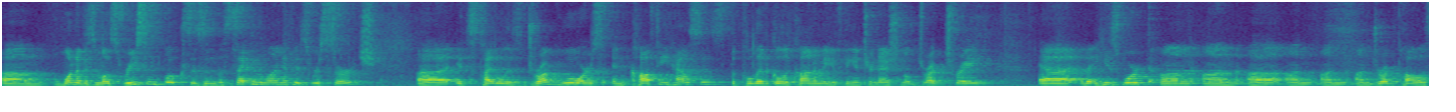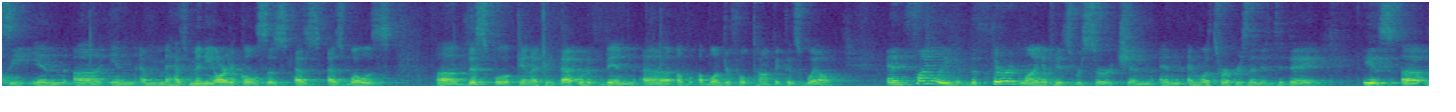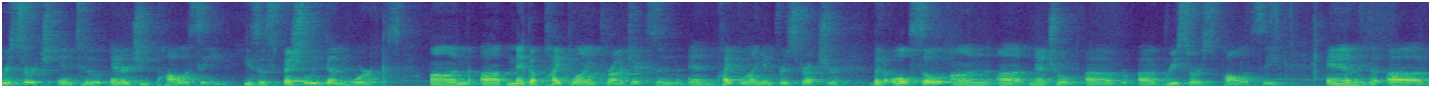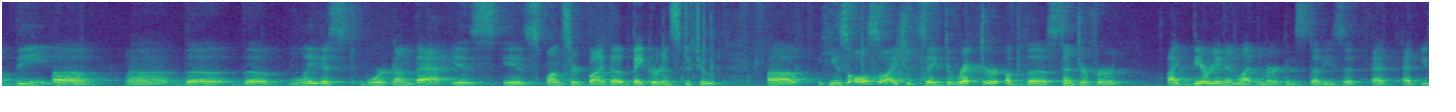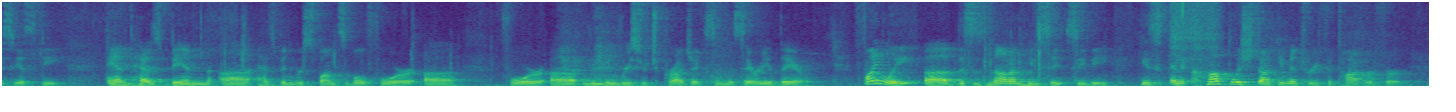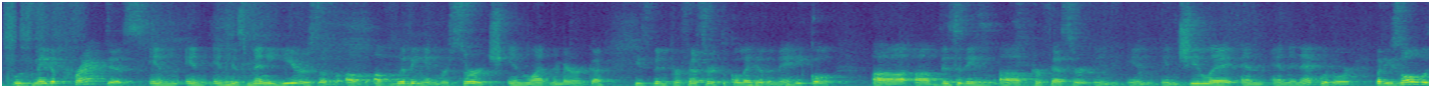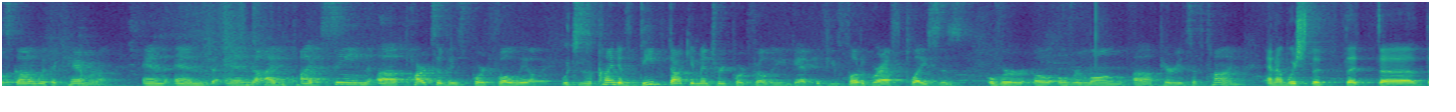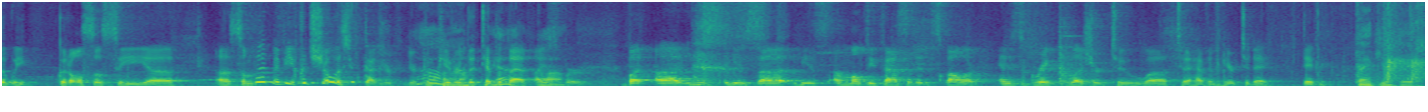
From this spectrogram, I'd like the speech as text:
Um, one of his most recent books is in the second line of his research. its title is Drug Wars and Coffee Houses, The Political Economy of the International Drug Trade. Uh, he's worked on, on, uh, on, on, on, drug policy in, uh, in um, has many articles as, as, as well as this book, and I think that would have been a, a, wonderful topic as well. And finally, the third line of his research, and, and, and what's represented today, is uh, research into energy policy. He's especially done works on uh, mega pipeline projects and, and pipeline infrastructure, but also on uh, natural uh, uh, resource policy. And uh, the, the, the latest work on that is, is sponsored by the Baker Institute. Uh, he's also, I should say, director of the Center for Iberian and Latin American Studies at, at, at UCSD and has been, uh, has been responsible for, uh, for uh, leading research projects in this area there. Finally, uh, this is not on his CV, he's an accomplished documentary photographer who's made a practice in, in, in his many years of, of, of living and research in Latin America. He's been professor at the Colegio de Mexico, uh, visiting uh, professor in, in, in Chile and, and in Ecuador, but he's always gone with a camera. And, and, and I've, I've seen uh, parts of his portfolio, which is a kind of deep documentary portfolio you get if you photograph places over, over long uh, periods of time. And I wish that, that, uh, that we could also see some of that. Maybe you could show us, you've got your, your oh, computer, the tip yeah, of that iceberg. Wow. But uh, he's, he's, uh, he's a multifaceted scholar, and it's a great pleasure to, uh, to have him here today. David. Thank you, David.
